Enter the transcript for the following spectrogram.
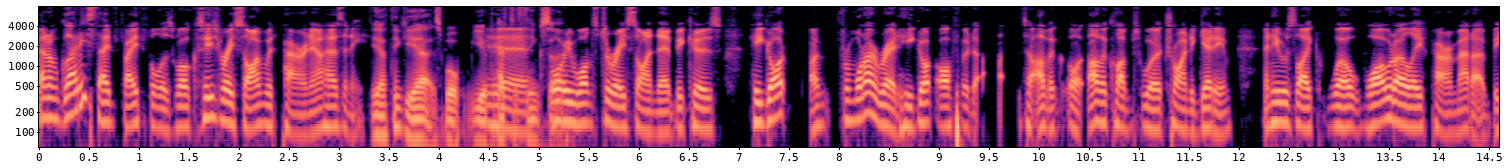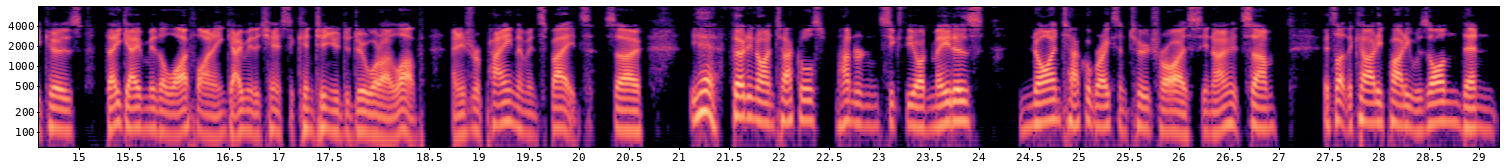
and I'm glad he stayed faithful as well because he's re-signed with Para now, hasn't he? Yeah, I think he has. Well, you'd yeah. have to think so. Or he wants to re-sign there because he got from what I read, he got offered to other other clubs were trying to get him, and he was like, "Well, why would I leave Parramatta? Because they gave me the lifeline and gave me the chance to continue to do what I love." And he's repaying them in spades. So, yeah, 39 tackles, 160 odd meters, nine tackle breaks, and two tries. You know, it's um, it's like the Cardi party was on, then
